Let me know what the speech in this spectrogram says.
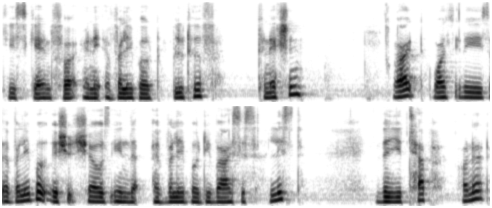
to scan for any available Bluetooth connection. Right, once it is available, it should show in the available devices list. Then you tap on it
